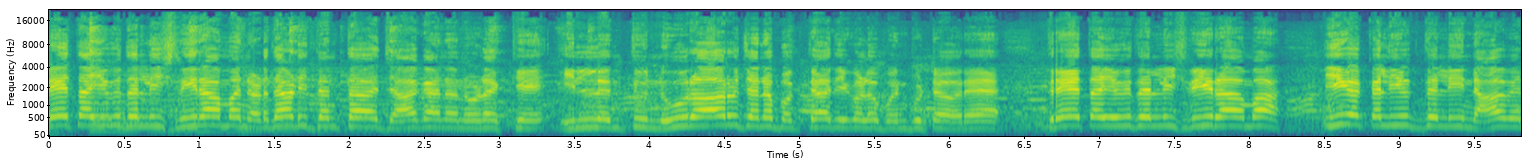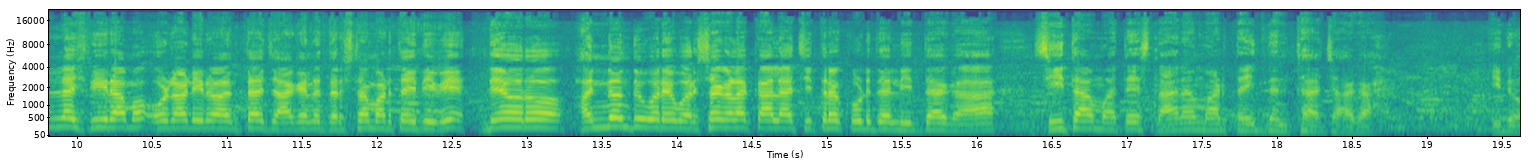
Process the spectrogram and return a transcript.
ತ್ರೇತಾಯುಗದಲ್ಲಿ ಶ್ರೀರಾಮ ನಡೆದಾಡಿದ್ದಂಥ ಜಾಗನ ನೋಡೋಕ್ಕೆ ಇಲ್ಲಂತೂ ನೂರಾರು ಜನ ಭಕ್ತಾದಿಗಳು ಬಂದ್ಬಿಟ್ಟವ್ರೆ. ತ್ರೇತಾಯುಗದಲ್ಲಿ ಶ್ರೀರಾಮ, ಈಗ ಕಲಿಯುಗದಲ್ಲಿ ನಾವೆಲ್ಲ ಶ್ರೀರಾಮ ಓಡಾಡಿರೋ ಅಂಥ ಜಾಗನ ದರ್ಶನ ಮಾಡ್ತಾ ಇದ್ದೀವಿ. ದೇವರು ಹನ್ನೊಂದೂವರೆ ವರ್ಷಗಳ ಕಾಲ ಚಿತ್ರಕೂಟದಲ್ಲಿ ಇದ್ದಾಗ ಸೀತಾಮಾತೆ ಸ್ನಾನ ಮಾಡ್ತಾ ಇದ್ದಂಥ ಜಾಗ. ಇದು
